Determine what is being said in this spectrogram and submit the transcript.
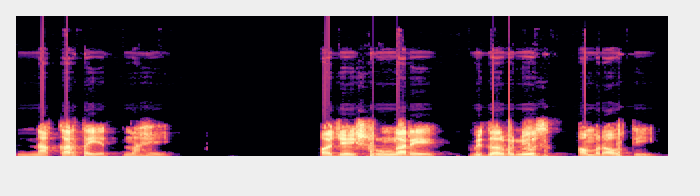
नाकारता येत नाही. अजय शृंगारे विदर्भ न्यूज अमरावती.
